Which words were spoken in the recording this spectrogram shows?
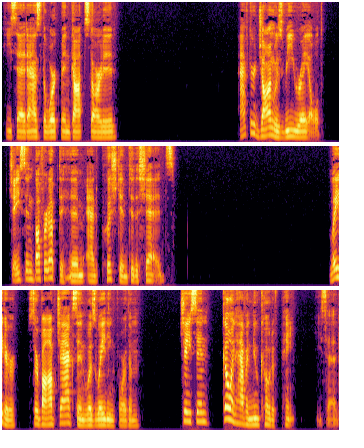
he said as the workmen got started. After John was re-railed, Jason buffered up to him and pushed him to the sheds. Later, Sir Bob Jackson was waiting for them. Jason, go and have a new coat of paint, he said.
